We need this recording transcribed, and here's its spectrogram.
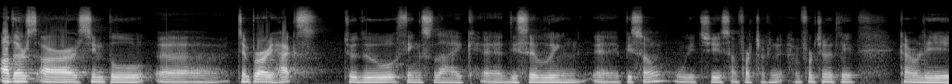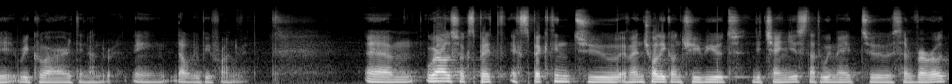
others are simple uh, temporary hacks to do things like uh, disabling uh, PSON, which is unfortunately, currently required in Android in WPE for Android. Um, we're also expect, expecting to eventually contribute the changes that we made to Cerbero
